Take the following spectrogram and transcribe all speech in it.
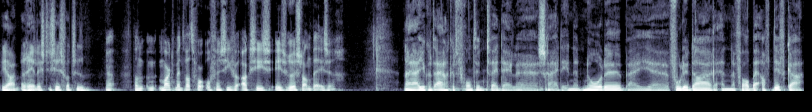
ja, realistisch is wat ze doen. Ja, want Mart, met wat voor offensieve acties is Rusland bezig? Nou ja, je kunt eigenlijk het front in twee delen eh, scheiden. In het noorden, bij uh, en vooral bij Avdivka,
